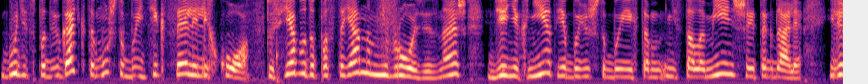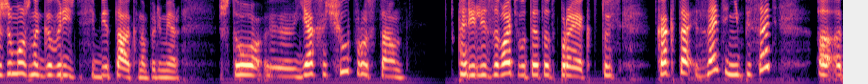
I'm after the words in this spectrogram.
будет сподвигать к тому, чтобы идти к цели легко. То есть я буду в постоянном неврозе, знаешь, денег нет, я боюсь, чтобы их там не стало меньше и так далее. Или же можно говорить себе так, например, что э, я хочу просто реализовать вот этот проект. То есть как-то, знаете, не писать а,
